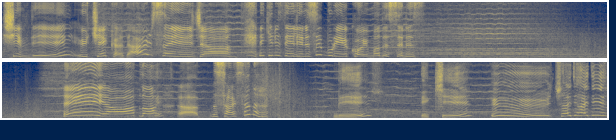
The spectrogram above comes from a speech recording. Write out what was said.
Şimdi üçe kadar sayacağım. İkiniz de elinizi buraya koymalısınız. Hey abla, aa, saysana. Bir, iki, üç. Hadi hadi.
